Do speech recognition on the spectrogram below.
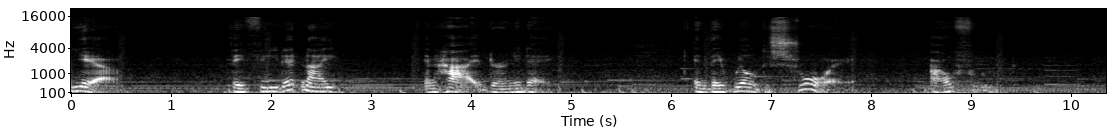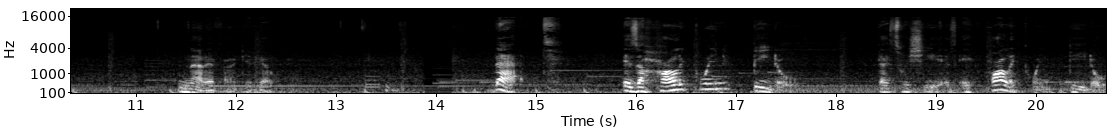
yeah, they feed at night and hide during the day. And they will destroy our food. Not if I can help that is a harlequin beetle. That's what she is, a harlequin beetle.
